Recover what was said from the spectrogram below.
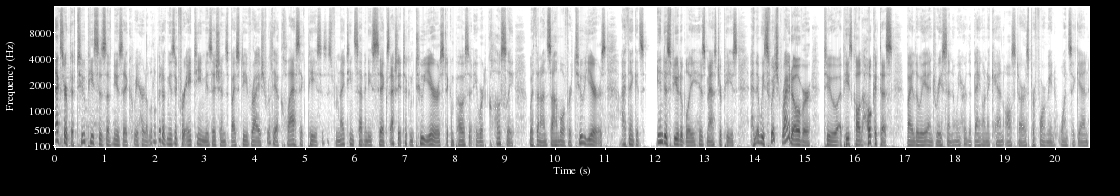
Excerpt of two pieces of music. We heard a little bit of music for 18 musicians by Steve Reich, really a classic piece. This is from 1976. Actually, it took him two years to compose it. He worked closely with an ensemble for two years. I think it's indisputably his masterpiece. And then we switched right over to a piece called Hoketus by Louis Andriessen, and we heard the Bang on a Can All Stars performing once again.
